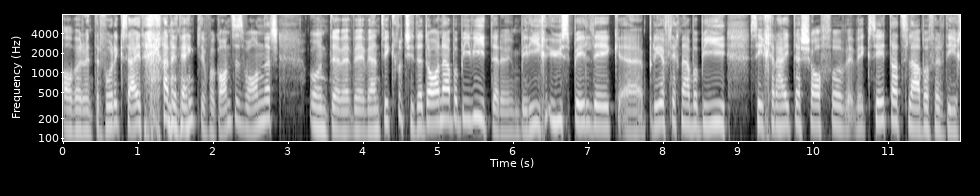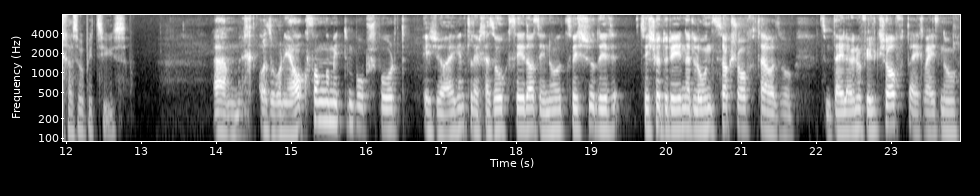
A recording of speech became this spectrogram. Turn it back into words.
aber wenn du vorhin gesagt hast, ich kenne eigentlich von ganz woanders. Und äh, wie, wie entwickelt sich da nebenbei weiter? Im Bereich Ausbildung, äh, beruflich nebenbei, Sicherheit schaffen. Wie, wie sieht das Leben für dich so also bei uns? Ähm, also, als ich angefangen mit dem Bobsport, ist ja eigentlich so gesehen, dass ich noch zwischen der zwischendurch in der Lunza geschafft habe, also zum Teil auch noch viel geschafft. Ich weiß noch,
